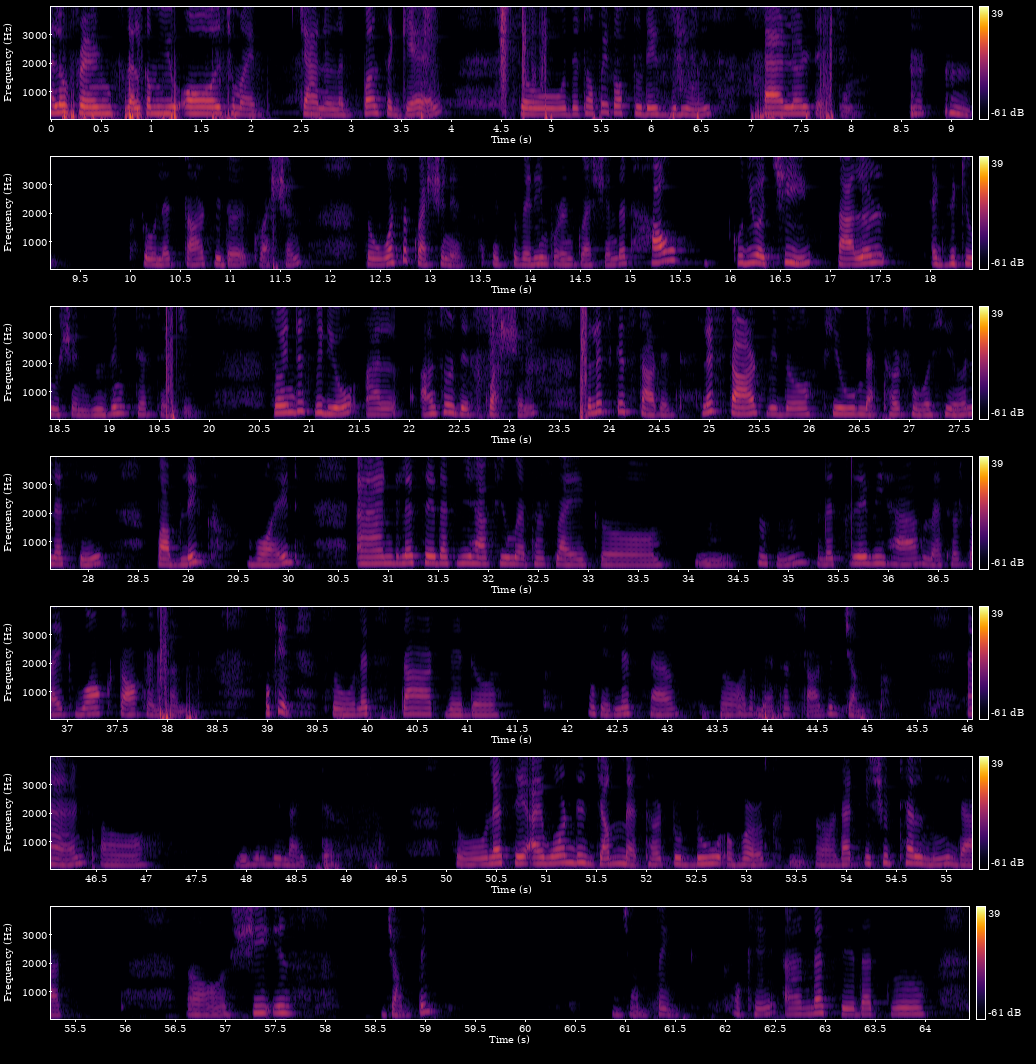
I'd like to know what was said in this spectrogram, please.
hello friends. Welcome you all to my channel once again. So the topic of today's video is parallel testing. So let's start with the question. So what's the question is? It's a very important question that how could you achieve parallel execution using TestNG so in this video i'll answer this question. So let's get started. Let's start with a few methods over here. Let's say public void. And let's say that we have few methods like uh, mm -hmm. let's say we have methods like walk talk and run. Okay so let's start with the uh, okay let's have uh, the method start with jump. And uh, we will be like this. So let's say I want this jump method to do a work uh, that it should tell me that uh, she is jumping jumping okay? And let's say that uh,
